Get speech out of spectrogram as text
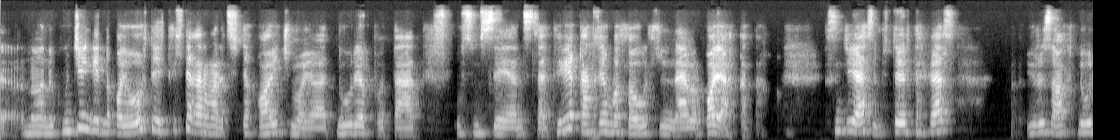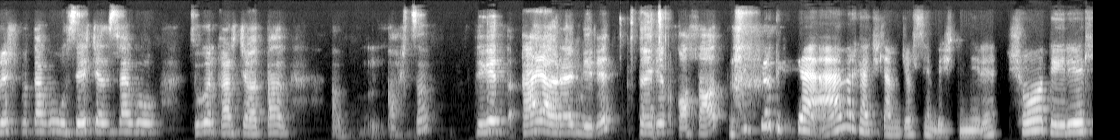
э, нөгөө нэг хүнжин ингээд гоё өөртөө ихтгэлтэй гармаар зүгтээ гоёж моёод нүрээ будаад үсмсээ янзлаа. Тэгээ гарах юм бол нь амар гоё авах гэдэг. Гэсэн чи яасан битээр дахиад ерөөс огт нүрэж будаагүй үсэж янзлаагүй зүгээр гарч яваад орцсон. Тэгээд гай орой нэрээд хоёрыг голоод тэгэхээр тэгтээ амар их ажил амжуулсан юм байна шүү дээ нэрээ. Шууд ирээл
